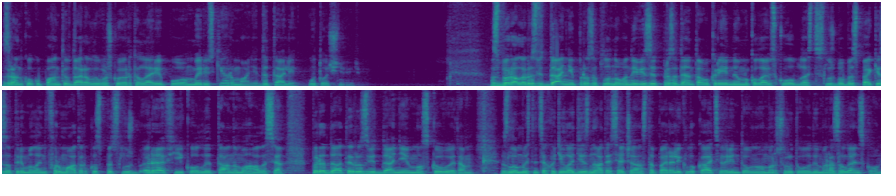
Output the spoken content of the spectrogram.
Зранку окупанти вдарили важкою артилерією по Мирівській громаді. Деталі уточнюють. Збирали розвіддані про запланований візит президента України у Миколаївську область. Служба безпеки затримала інформаторку спецслужб РФ, коли та намагалася передати розвіддані московитам. Зловмисниця хотіла дізнатися час та перелік локацій орієнтовного маршруту Володимира Зеленського.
